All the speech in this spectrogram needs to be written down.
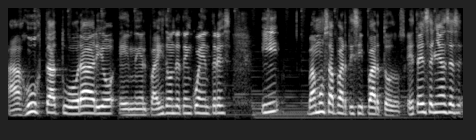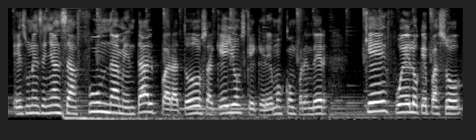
Ajusta tu horario en el país donde te encuentres y vamos a participar todos. Esta enseñanza es una enseñanza fundamental para todos aquellos que queremos comprender qué fue lo que pasó,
